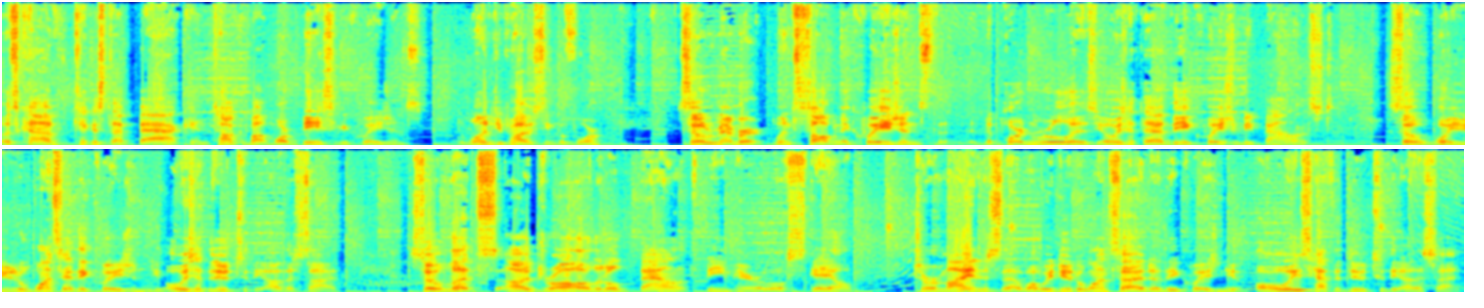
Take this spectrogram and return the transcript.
let's kind of take a step back and talk about more basic equations, the ones you've probably seen before. So remember, when solving equations, the, the important rule is you always have to have the equation be balanced. So what you do to one side of the equation, you always have to do to the other side. So let's uh, draw a little balance beam here, a little scale, to remind us that what we do to one side of the equation, you always have to do to the other side.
